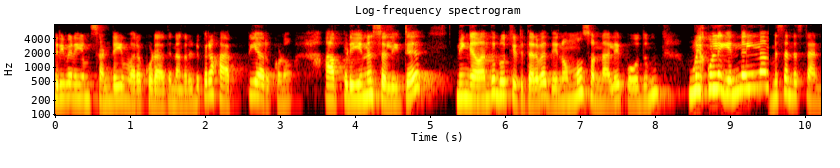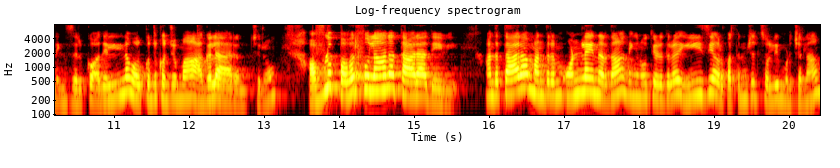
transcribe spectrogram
பிரிவினையும் சண்டையும் வரக்கூடாது. நாங்கள் ரெண்டு பேரும் ஹாப்பியாக இருக்கணும் அப்படின்னு சொல்லிட்டு நீங்கள் வந்து நூற்றி எட்டு தடவை தினமும் சொன்னாலே போதும். உங்களுக்குள்ள என்னெல்லாம் மிஸ் அண்டர்ஸ்டாண்டிங்ஸ் இருக்கோ அதெல்லாம் ஒரு கொஞ்சம் கொஞ்சமாக அகல ஆரம்பிச்சிடும் அவ்வளோ பவர்ஃபுல்லான தாரா தேவி. அந்த தாரா மந்திரம் ஒன்லைனர் தான் நீங்கள் நூற்றி எழுபது தடவை ஈஸியாக ஒரு பத்து நிமிஷம் சொல்லி முடிச்சிடலாம்.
